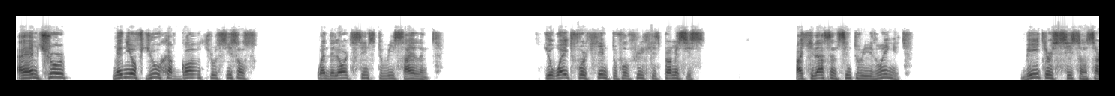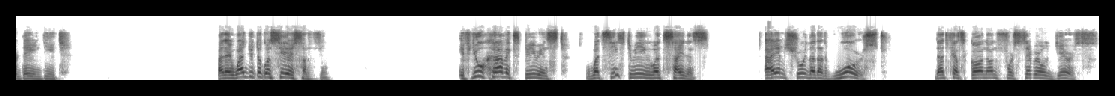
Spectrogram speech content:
I am sure many of you have gone through seasons when the Lord seems to be silent. You wait for Him to fulfill His promises, but He doesn't seem to be doing it. Bitter seasons are they indeed. But I want you to consider something. If you have experienced what seems to be God's silence, I am sure that at worst, that has gone on for several years,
